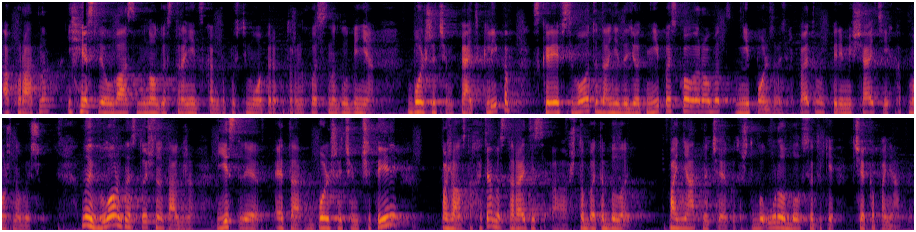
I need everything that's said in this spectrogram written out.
аккуратно, если у вас много страниц, как, допустим, оперы, которая находится на глубине больше, чем 5 кликов, скорее всего, туда не дойдет ни поисковый робот, ни пользователь, поэтому перемещайте их как можно выше. Ну и вложенность точно так же. Если это больше, чем 4, пожалуйста, хотя бы старайтесь, а, чтобы это было понятно человеку, то чтобы URL был все-таки человекопонятный.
